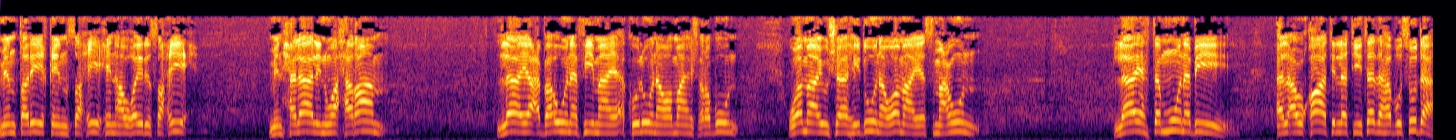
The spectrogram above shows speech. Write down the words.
من طريق صحيح أو غير صحيح من حلال وحرام لا يعبؤون فيما يأكلون وما يشربون وما يشاهدون وما يسمعون لا يهتمون بالأوقات التي تذهب سدى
